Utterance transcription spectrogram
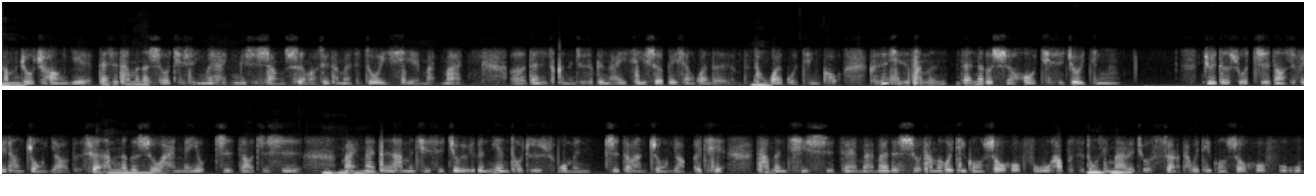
他们就创业，但是他们那时候其实因为因为是商社嘛，所以他们还是做一些买卖，呃，但是可能就是跟 IC 设备相关的从外国进口，可是其实他们在那个时候其实就已经。觉得说制造是非常重要的，虽然他们那个时候还没有制造，只是买卖，但是他们其实就有一个念头，就是我们制造很重要。而且他们其实，在买卖的时候，他们会提供售后服务，他不是东西卖了就算，他会提供售后服务。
